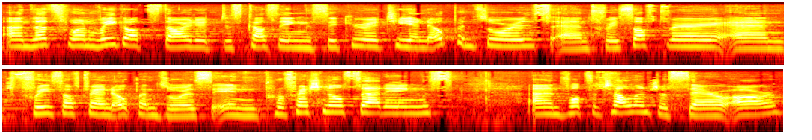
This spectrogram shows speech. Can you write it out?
And that's when we got started discussing security and open source and free software and free software and open source in professional settings and what the challenges there are.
